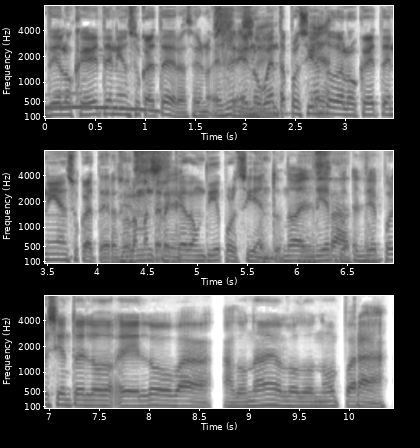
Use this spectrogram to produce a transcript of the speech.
De lo que él tenía en su cartera. O sea, no- ese- Sí, el sí. 90% de lo que él tenía en su cartera. Solamente le queda un 10%. No, el 10%, Exacto. el 10% él, lo, él lo va a donar, lo donó para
